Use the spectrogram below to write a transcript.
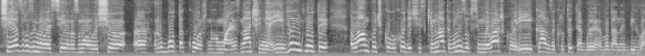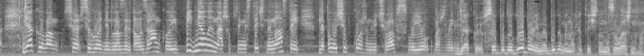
Що я зрозуміла з цієї розмови, що е, робота кожного має значення, і вимкнути лампочку, виходячи з кімнати, воно зовсім не важко, і кран закрутити, аби вода не бігла. Дякую вам, що сьогодні до нас завітали зранку і підняли наш оптимістичний настрій для того, щоб кожен відчував свою важливість. Дякую, все буде добре, і ми будемо енергетично незалежними.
